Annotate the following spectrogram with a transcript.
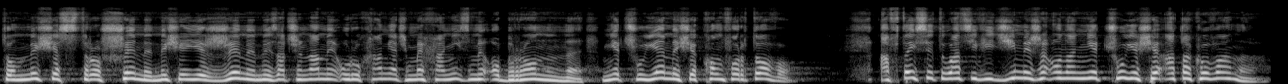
to my się stroszymy, my się jeżymy, my zaczynamy uruchamiać mechanizmy obronne, nie czujemy się komfortowo. A w tej sytuacji widzimy, że ona nie czuje się atakowana.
